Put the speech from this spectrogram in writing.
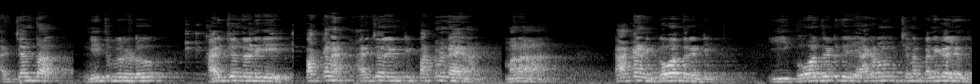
అత్యంత నీతిపరుడు హరిచంద్రుడికి పక్కన హరిచంద్రుడికి పక్కన ఆయన మన కాకాని గోవర్ధన్ రెడ్డి ఈ గోవర్ధన్ రెడ్డిది ఎగడం చిన్న పనిగా లేదు.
